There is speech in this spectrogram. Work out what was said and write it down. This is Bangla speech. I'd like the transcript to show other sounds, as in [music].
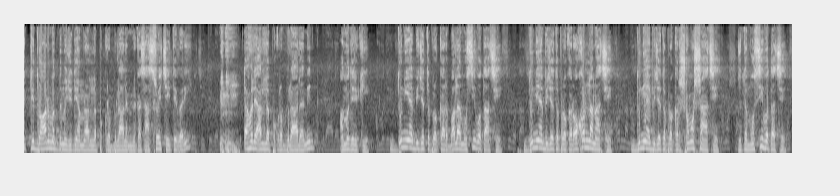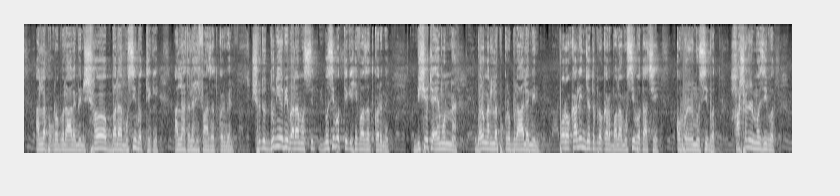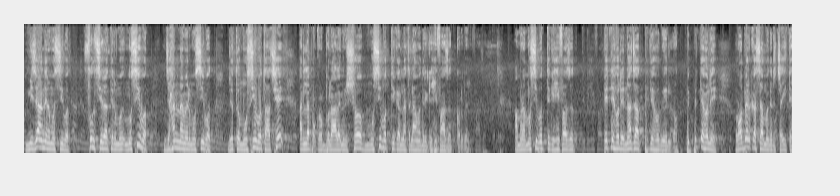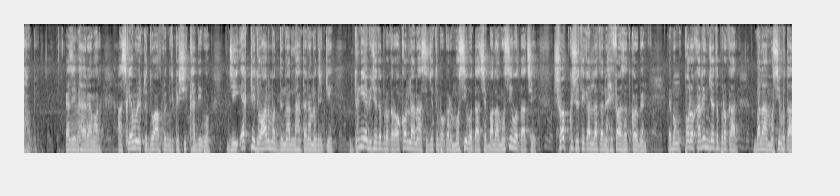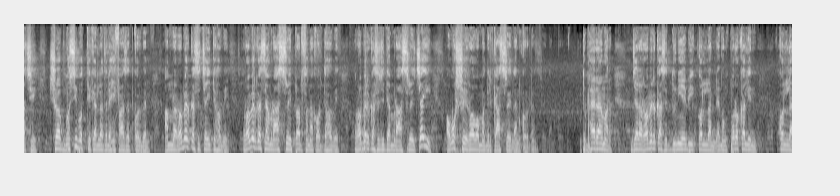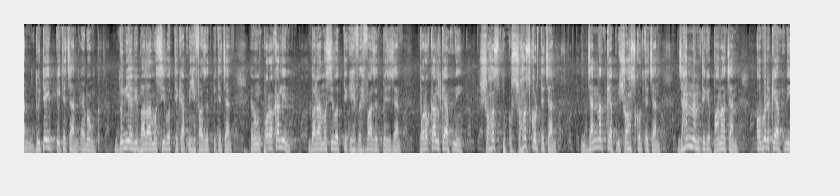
একটি দোয়ার মাধ্যমে যদি আমরা আল্লাহ ফকরবুল আলমিনের কাছে আশ্রয় চাইতে পারি, [clears throat] তাহলে আল্লাহ ফকরবুল আলমিন আমাদের কি দুনিয়া বিজত প্রকার বালা মুসিবত আছে দুনিয়া বিজত প্রকার অকল্যাণ আছে দুনিয়া বিজত প্রকার সমস্যা আছে, যত মুসিবত আছে, আল্লাহ ফকরবুল আলমিন সব বালা মুসিবত থেকে আল্লাহ তালা হেফাজত করবেন। শুধু দুনিয়াবি বালা মুসিবত থেকে হেফাজত করবেন। বিষয়টা এমন না, বরং আল্লাহ ফকরবুল আলমিন পরকালীন যত প্রকার বালা মুসিবত আছে, কবরের মুসিবত হাসরের মুসিবত, মিজানের মুসিবত, ফুলসিরাতের মুসিবত, জাহান্নামের মুসিবত, যত মুসিবত আছে, আল্লাহ ফকরবুল আলমিন সব মুসিবত থেকে আল্লাহ তালা আমাদেরকে হেফাজত করবেন। আমরা মুসিবত থেকে হেফাজত পেতে হলে, নাজাত পেতে হবে পেতে হলে রবের কাছে আমাদের চাইতে হবে। কাজে ভাইয়ের আমার, আজকে এমন একটি দোয়া আপনাদেরকে শিক্ষা দিব, যে একটি দোয়ার মাধ্যমে আল্লাহ তালা আমাদেরকে দুনিয়াবি যত প্রকার অকল্যাণ আছে, যত প্রকার মুসিবত আছে, বালা মুসিবত আছে সব কিছু থেকে আল্লাহ তালা হেফাজত করবেন। এবং পরকালীন যত প্রকার বালা, মুসিবত আছে, সব মুসিবত থেকে আল্লাহ তালা হেফাজত করবেন। আমরা রবের কাছে চাইতে হবে। রবের কাছে আমরা আশ্রয় প্রার্থনা করতে হবে। রবের কাছে যদি আমরা আশ্রয় চাই, অবশ্যই রব আমাদেরকে আশ্রয় দান করবেন। তো ভাইরা আমার, যারা রবের কাছে দুনিয়াবি কল্যাণ এবং পরকালীন কল্যাণ দুইটাই পেতে চান এবং দুনিয়াবি বালা, মুসিবত থেকে আপনি হেফাজত পেতে চান এবং পরকালীন বালা, মুসিবত থেকে হেফাজত পেতে চান, পরকালকে আপনি সহজ সহজ করতে চান, জান্নাতকে আপনি সহজ করতে চান, জাহান্নাম থেকে পানা চান, কবরকে আপনি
